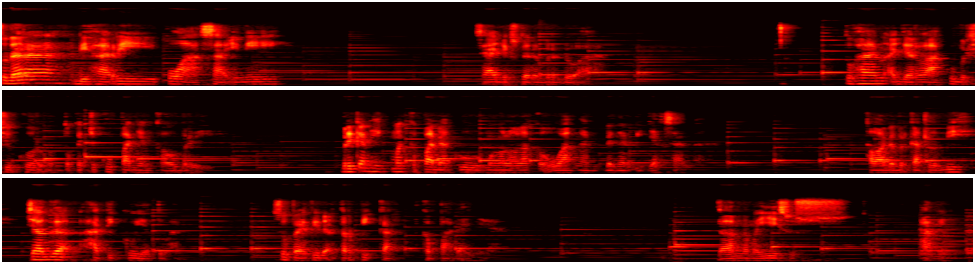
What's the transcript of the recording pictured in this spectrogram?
Saudara, di hari puasa ini saya ajak saudara berdoa. Tuhan, ajarlah aku bersyukur untuk kecukupan yang kau beri. Berikan hikmat kepadaku mengelola keuangan dengan bijaksana. Kalau ada berkat lebih, jaga hatiku ya Tuhan, supaya tidak terpikat kepadanya. Dalam nama Yesus, amin.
